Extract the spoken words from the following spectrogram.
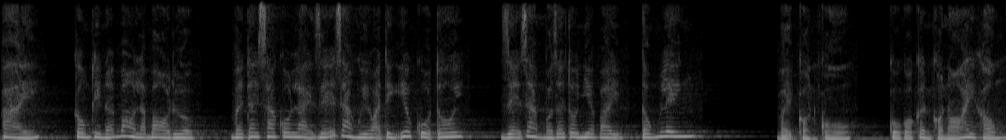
Phải không thể nói bỏ là bỏ được. Vậy tại sao cô lại dễ dàng hủy hoại tình yêu của tôi? Dễ dàng bỏ rơi tôi như vậy Tống Linh? Vậy còn cô? Cô có cần có nó hay không?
